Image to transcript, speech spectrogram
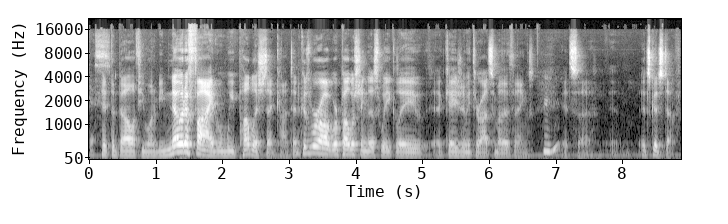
Yes. Hit the bell if you want to be notified when we publish said content because we're all we're publishing this weekly. Occasionally, we throw out some other things. Mm-hmm. It's uh, it's good stuff.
